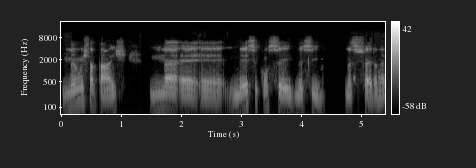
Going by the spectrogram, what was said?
não estatais na, é, é, nesse conceito, nesse nessa esfera, né?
